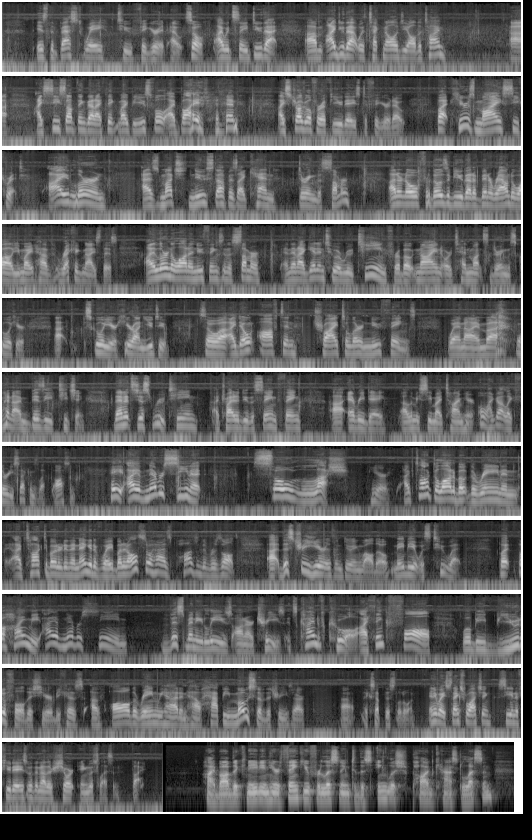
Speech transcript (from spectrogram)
is the best way to figure it out. So I would say do that. Um, I do that with technology all the time. Uh, I see something that I think might be useful, I buy it, and then I struggle for a few days to figure it out. But here's my secret I learn as much new stuff as I can during the summer. I don't know, for those of you that have been around a while, you might have recognized this. I learn a lot of new things in the summer, and then I get into a routine for about nine or ten months during the school here, uh, school year here on YouTube. So uh, I don't often try to learn new things when I'm uh, when I'm busy teaching. Then it's just routine. I try to do the same thing uh, every day. Uh, let me see my time here. Oh, I got like 30 seconds left. Awesome. Hey, I have never seen it so lush here. I've talked a lot about the rain and I've talked about it in a negative way, but it also has positive results. Uh, this tree here isn't doing well though. Maybe it was too wet. But behind me, I have never seen this many leaves on our trees. It's kind of cool. I think fall will be beautiful this year because of all the rain we had and how happy most of the trees are, uh, except this little one. Anyways, thanks for watching. See you in a few days with another short English lesson. Bye. Hi, Bob the Canadian here. Thank you for listening to this English podcast lesson.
